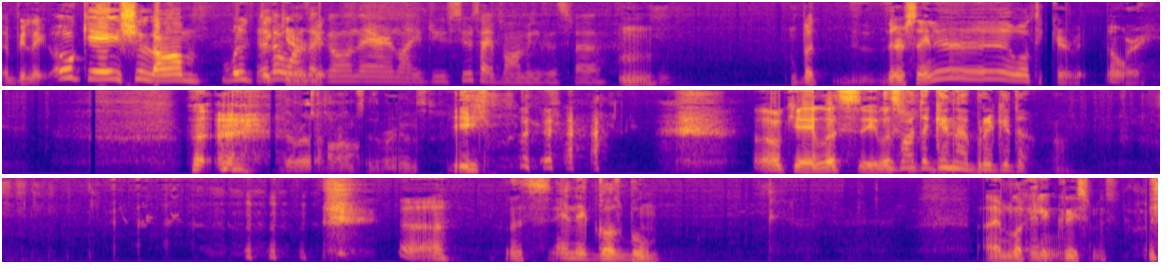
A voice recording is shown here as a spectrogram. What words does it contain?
I'd be like, okay, shalom, we'll They're take the care ones of that it. go in there and like do suicide bombings and stuff. Mm. But they're saying, eh, we'll take care of it. Don't worry. The real bombs to the rooms. okay, let's see. Let's again, I break it up. let's see. And it goes boom. I'm Merry looking. Christmas.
